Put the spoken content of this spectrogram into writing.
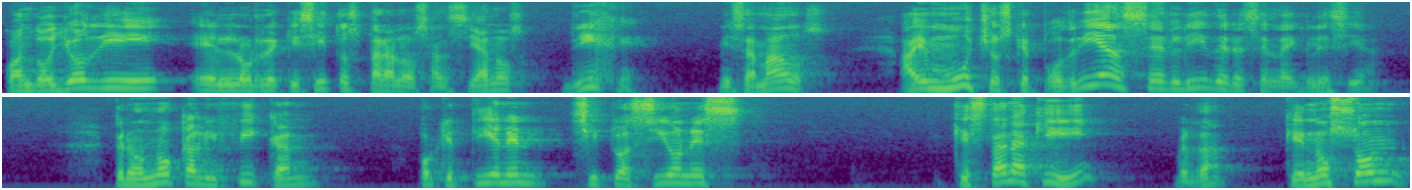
Cuando yo di eh, los requisitos para los ancianos, dije, mis amados, hay muchos que podrían ser líderes en la iglesia, pero no califican porque tienen situaciones que están aquí, ¿verdad? Que no son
